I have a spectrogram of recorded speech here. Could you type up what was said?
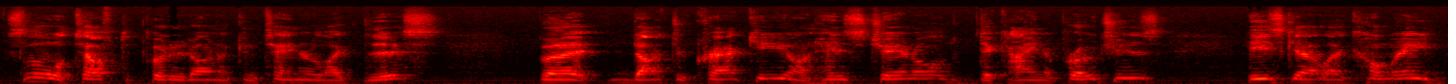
It's a little tough to put it on a container like this. But Dr. Kratky on his channel, Dakine Approaches, he's got like homemade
